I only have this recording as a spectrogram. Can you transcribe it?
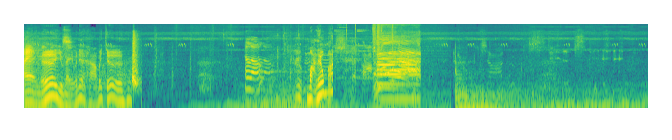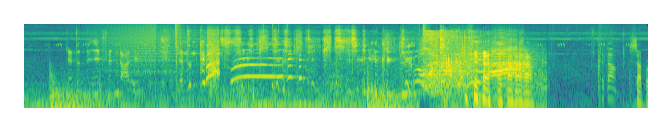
แม่งเอ้ยอยู่ไหนวะเนี่ยหาไม่เจอ Hello. มาแล้วมาแกจะหนีไปไหนแกจะไม่ต้อง สับโร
